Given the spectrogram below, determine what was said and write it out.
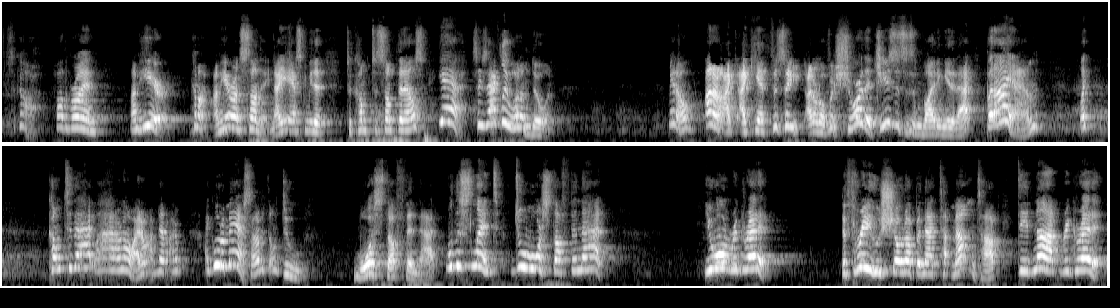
It's like, oh, Father Brian, I'm here. Come on, I'm here on Sunday. Now you're asking me to, to come to something else? Yeah, it's exactly what I'm doing. You know, I don't know, I, I can't say, I don't know for sure that Jesus is inviting you to that, but I am. Come to that? Well, I don't know. I don't, never, I, don't, I go to Mass. I don't, don't do more stuff than that. Well, this Lent, do more stuff than that. You won't regret it. The three who showed up in that top, mountaintop did not regret it.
